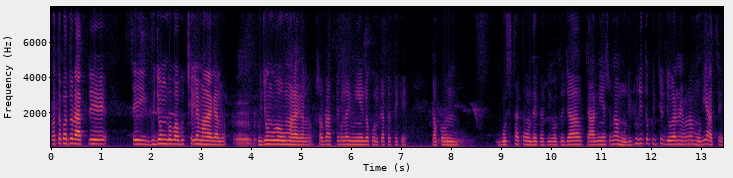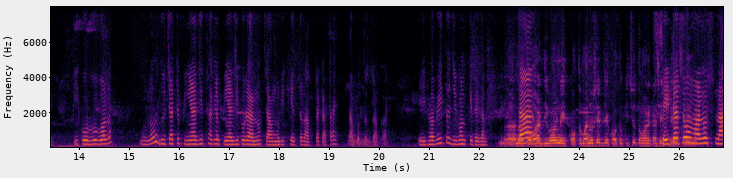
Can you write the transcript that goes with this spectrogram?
কত কত রাত্রে সেই ভুজঙ্গবাবুর ছেলে মারা গেল হ্যাঁ, ভুজঙ্গবাবু মারা গেল সব রাত্রেবেলায় নিয়ে এলো কলকাতা থেকে তখন বসে থাকতো ওদের কাছে। বলতো যা চা নিয়ে এসো গা মুড়ি ফুড়ি তো কিছু জোগাড় নেই। বললাম মুড়ি আছে কি করব বলো? বলল দু চারটে পেঁয়াজি থাকলে পেঁয়াজি করে আনো চা মুড়ি খেয়ে তো রাতটা কাটায় তারপর তো সকাল। এইভাবেই তো জীবন কেটে গেল। না তোমার জীবন এই কত মানুষের যে কত কিছু তোমার কাছে সেইটা তো মানুষ না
